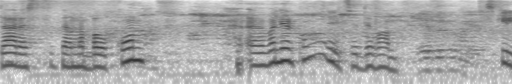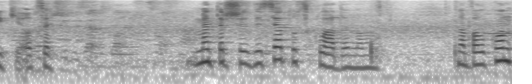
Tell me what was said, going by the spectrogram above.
Зараз на балкон. Е, Валер, поміряй цей диван. Скільки? Оце? Метр шістдесят у складеному. На балкон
